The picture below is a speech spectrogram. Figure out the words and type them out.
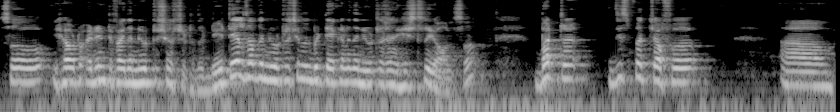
So you have to identify the nutritional status. The details of the nutrition will be taken in the nutrition history also. But uh, this much of a, um,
